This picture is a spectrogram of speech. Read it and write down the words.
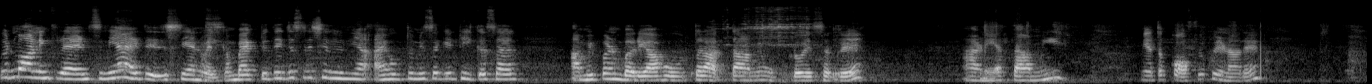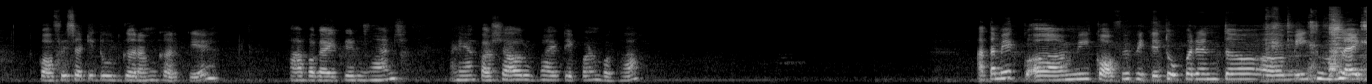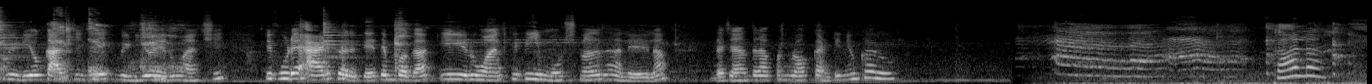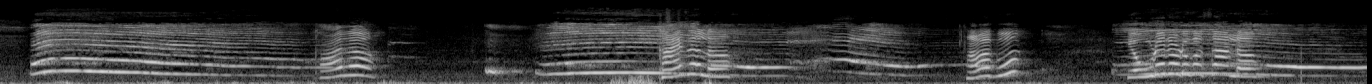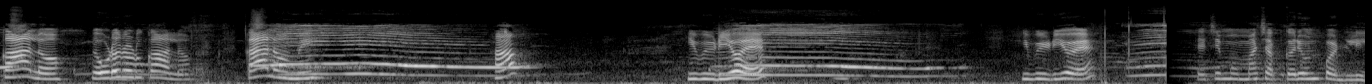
Good morning friends मी आहे Tejaswi and welcome back to Tejashri शिरुनिया I hope तुम्ही सगळे ठीक असाल. आम्ही पण बरे आहोत. तर आता आम्ही उठलो आहे सगळे. आणि आता आम्ही मी आता कॉफी पिणार आहे. कॉफीसाठी दूध गरम करते. हा बघा इथे रुहांश. आणि हा कशावर उभा आहे ते पण बघा. आता मी एक मी कॉफी पिते. तोपर्यंत मी तुम्हाला एक व्हिडिओ कालची जी एक व्हिडिओ आहे रुहांची ती पुढे ॲड करते. ते बघा की रुहान किती इमोशनल झालेला. त्याच्यानंतर आपण ब्लॉग कंटिन्यू करू. काल. काल. काय झालं? हा बाबू? एवढं रडू कसं आलं? का आलं? एवढं रडू का आलं? काय आलं मम्मी हा ही व्हिडिओ आहे. ही व्हिडिओ आहे. त्याची मम्मा चक्कर येऊन पडली.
